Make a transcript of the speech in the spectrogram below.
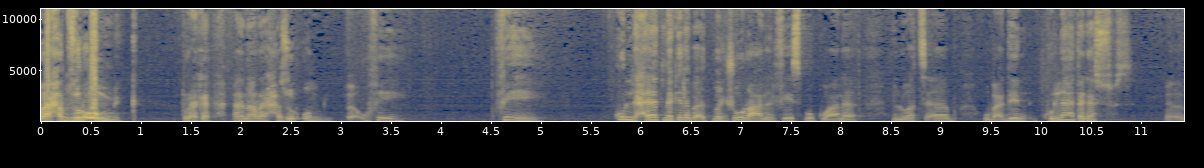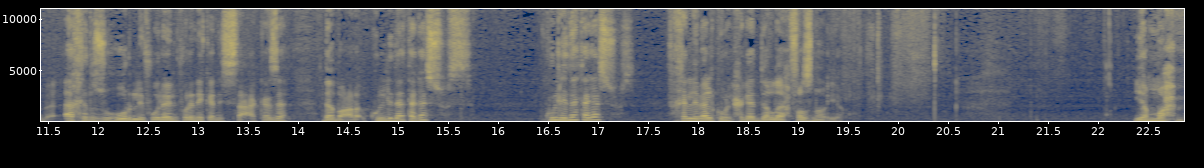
رايحة تزور أمك. تروحي كاتبه أنا رايحه أزور أمي. وفي إيه؟ في إيه؟ كل حياتنا كده بقت منشورة على الفيسبوك وعلى الواتساب وبعدين كلها تجسس. آخر ظهور لفلان الفلاني كان الساعة كذا ده بعرف كل ده تجسس. كل ده تجسس. فخلي بالكم الحاجات دي الله يحفظنا وإياكم. يا أم أحمد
